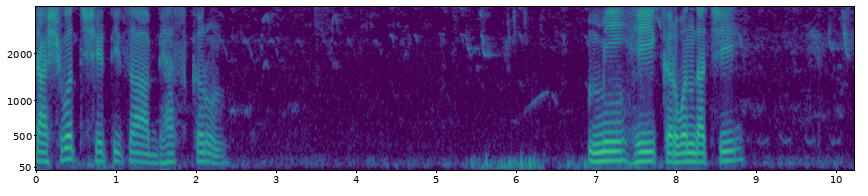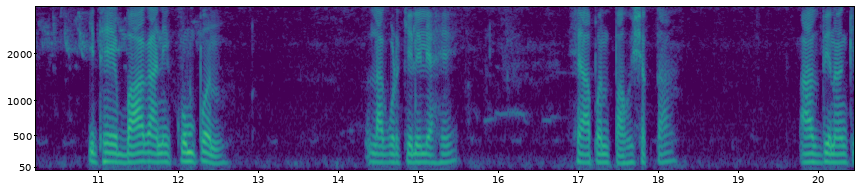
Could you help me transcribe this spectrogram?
शाश्वत शेतीचा अभ्यास करून मी ही करवंदाची इथे बाग आणि कुंपण लागवड केलेली आहे. हे आपण पाहू शकता. आज दिनांक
